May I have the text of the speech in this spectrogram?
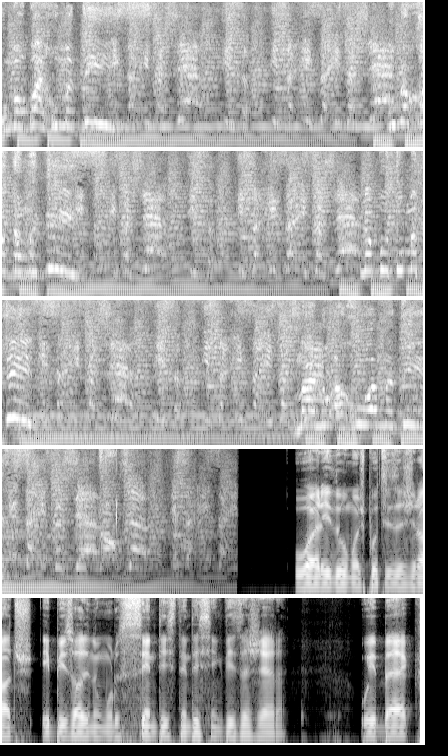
O meu bairro me diz Exagero, isso, isso, isso, exagero. O meu cota me diz Exagero, isso, isso, isso, exagero. Meu puto me diz Isso, exagero, isso, isso, isso, exagero. Mano, a rua me diz Isso, exagero, exagero, isso, isso. O Ari do Meus Putos Exagerados, episódio número 175 de Exagera. We back.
